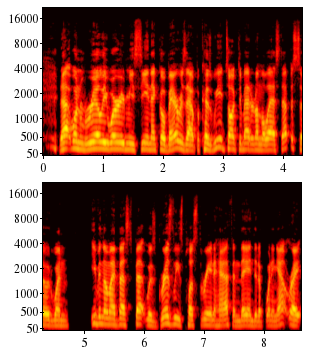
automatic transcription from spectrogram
that one really worried me seeing that Gobert was out because we had talked about it on the last episode when even though my best bet was Grizzlies plus three and a half and they ended up winning outright,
